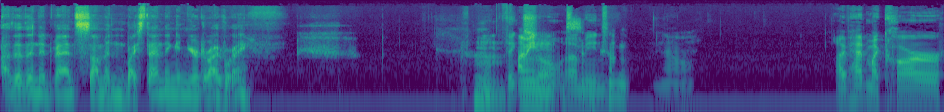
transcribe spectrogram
Other than advanced summon by standing in your driveway. Hmm. think I mean, so. I some- mean, some- No. I've had my car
